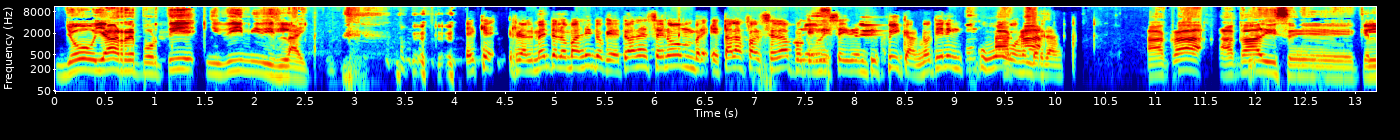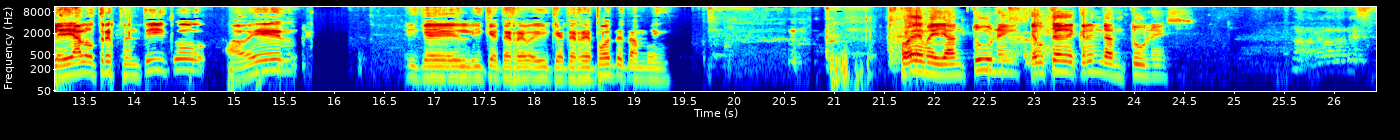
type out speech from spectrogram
Yo ya reporté y di mi dislike. Es que realmente lo más lindo que detrás de ese nombre está la falsedad porque ni se identifican, no tienen huevos en verdad. Acá, acá dice que le dé a los tres punticos, a ver, y que, y que te y que te reporte también. Óyeme, y Antunes, ¿qué ustedes creen de Antunes? ¿Para qué vamos a hablar de ese-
